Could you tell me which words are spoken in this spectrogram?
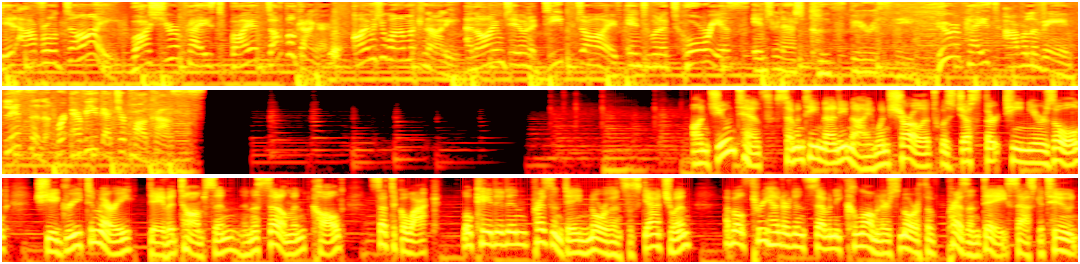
Did Avril die? Was she replaced by a doppelganger? I'm Joanne McNally, and I'm doing a deep dive into a notorious internet conspiracy. Who replaced Avril Lavigne? Listen wherever you get your podcasts. On June 10, 1799, when Charlotte was just 13 years old, she agreed to marry David Thompson in a settlement called Sakitawak, located in present day northern Saskatchewan, about 370 kilometers north of present day Saskatoon.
